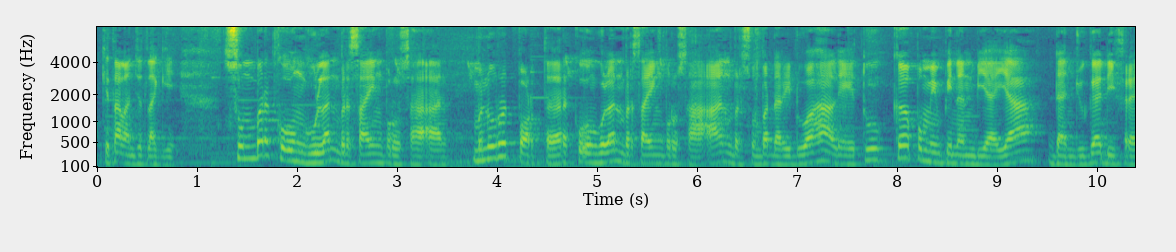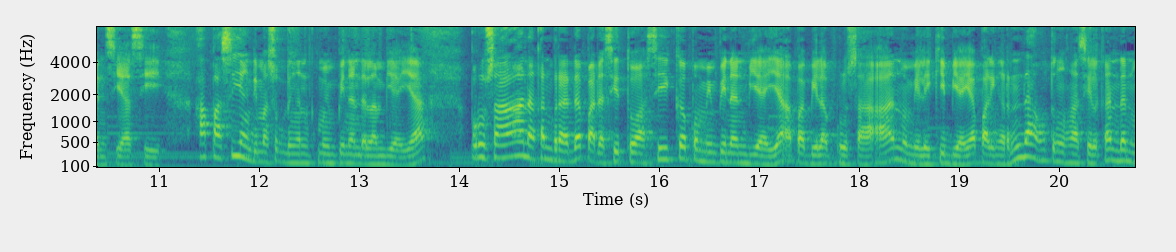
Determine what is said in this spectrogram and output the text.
Kita lanjut lagi. Sumber keunggulan bersaing perusahaan. Menurut Porter, keunggulan bersaing perusahaan bersumber dari dua hal yaitu kepemimpinan biaya dan juga diferensiasi. Apa sih yang dimaksud dengan kepemimpinan dalam biaya? Perusahaan akan berada pada situasi kepemimpinan biaya apabila perusahaan memiliki biaya paling rendah untuk menghasilkan dan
